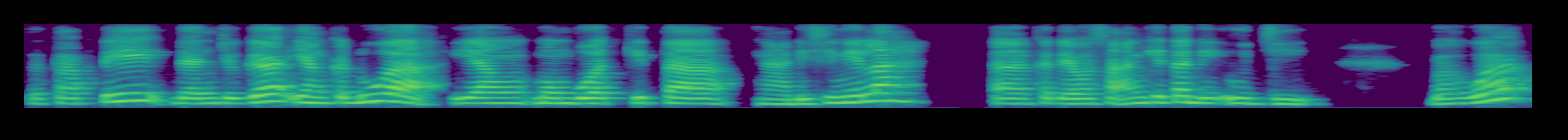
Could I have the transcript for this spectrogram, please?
Tetapi dan juga yang kedua yang membuat kita, nah di sinilah Eh, kedewasaan kita diuji bahwa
